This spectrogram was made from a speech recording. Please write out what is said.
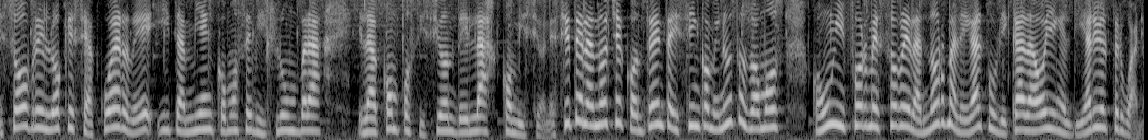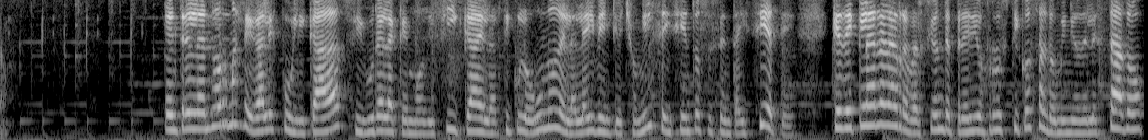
sobre lo que se acuerda y también cómo se vislumbra la composición de las comisiones. Siete de la noche con 35 minutos vamos con un informe sobre la norma legal publicada hoy en el Diario El Peruano. Entre las normas legales publicadas figura la que modifica el artículo 1 de la Ley 28.667, que declara la reversión de predios rústicos al dominio del Estado,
